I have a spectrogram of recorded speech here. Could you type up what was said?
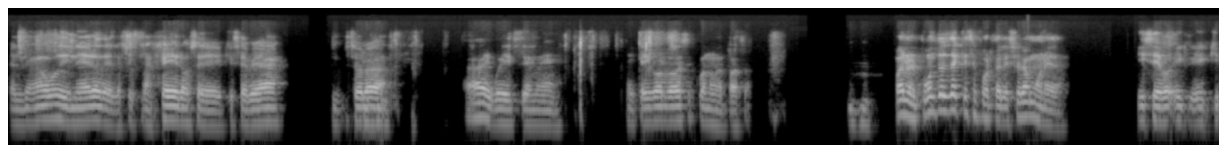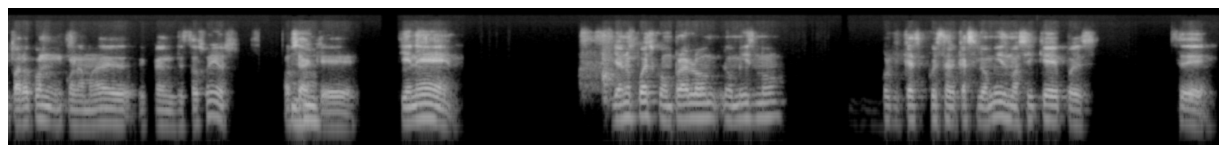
el nuevo dinero de los extranjeros, eh, que se vea, solo, ay, güey, se me, me cae gordo ese cuando me pasa. Ujú. Bueno, el punto es de que se fortaleció la moneda y se e- equiparó con, con la moneda de, de Estados Unidos. O sea Ujú. que tiene, ya no puedes comprar lo, lo mismo porque casi- cuesta casi lo mismo. Así que pues se,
